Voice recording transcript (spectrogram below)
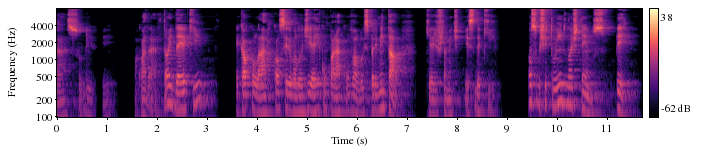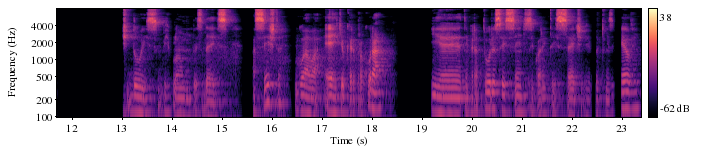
tá, sobre V ao quadrado. Então a ideia aqui é calcular qual seria o valor de R e comparar com o valor experimental, que é justamente esse daqui. Então substituindo nós temos P 22,1 vezes 10 a sexta igual a R que eu quero procurar, que é temperatura 647,15 Kelvin,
